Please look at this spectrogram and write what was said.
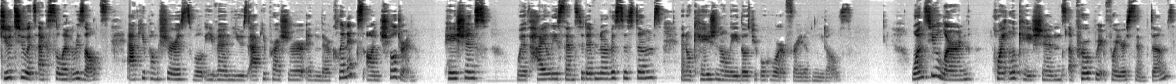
Due to its excellent results, acupuncturists will even use acupressure in their clinics on children, patients with highly sensitive nervous systems, and occasionally those people who are afraid of needles. Once you learn point locations appropriate for your symptoms,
